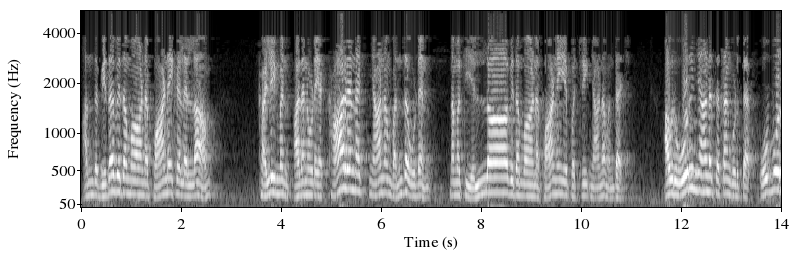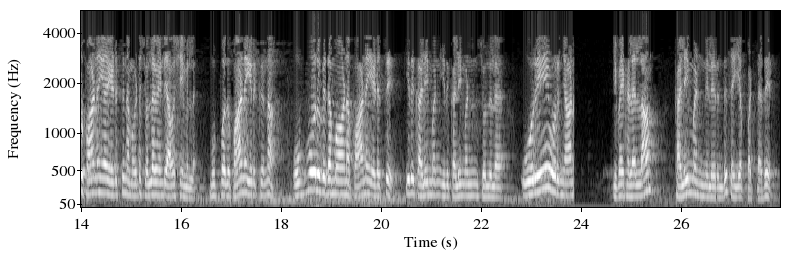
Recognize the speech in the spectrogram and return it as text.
அந்த விதவிதமான பானைகள் எல்லாம் களிமண் அதனுடைய காரண ஞானம் வந்தவுடன் நமக்கு எல்லா விதமான பானையை பற்றி ஞானம் வந்தாச்சு. அவர் ஒரு ஞானத்தை தான் கொடுத்தார். ஒவ்வொரு பானையா எடுத்து நம்ம கிட்ட சொல்ல வேண்டிய அவசியம் இல்லை. முப்பது பானை இருக்குன்னா ஒவ்வொரு விதமான பானை எடுத்து இது களிமண் இது களிமண் சொல்லல. ஒரே ஒரு ஞானம் இவைகளெல்லாம் களிமண்ணிலிருந்து செய்யப்பட்டது.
